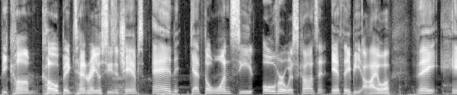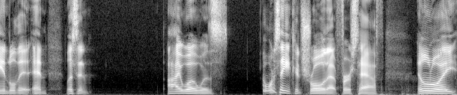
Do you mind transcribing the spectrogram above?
become co Big Ten regular season champs and get the one seed over Wisconsin if they beat Iowa. They handled it. And listen, Iowa was, I want to say, in control of that first half. Illinois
